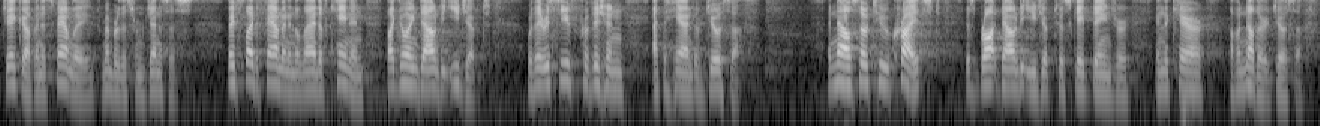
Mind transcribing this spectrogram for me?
Jacob and his family, remember this from Genesis, they fled famine in the land of Canaan by going down to Egypt, where they received provision at the hand of Joseph. And now, so too, Christ is brought down to Egypt to escape danger in the care of another Joseph.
